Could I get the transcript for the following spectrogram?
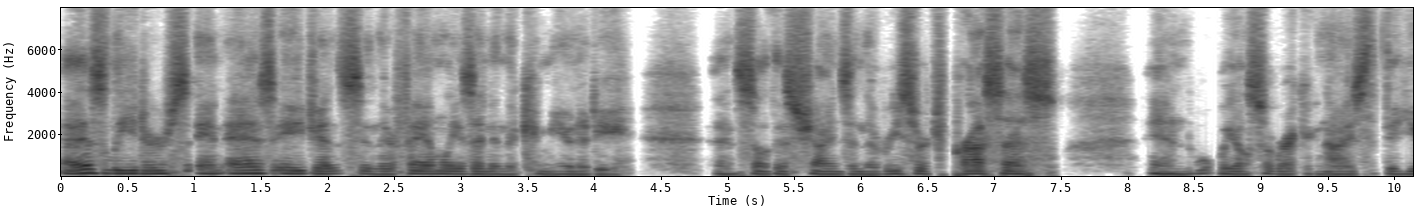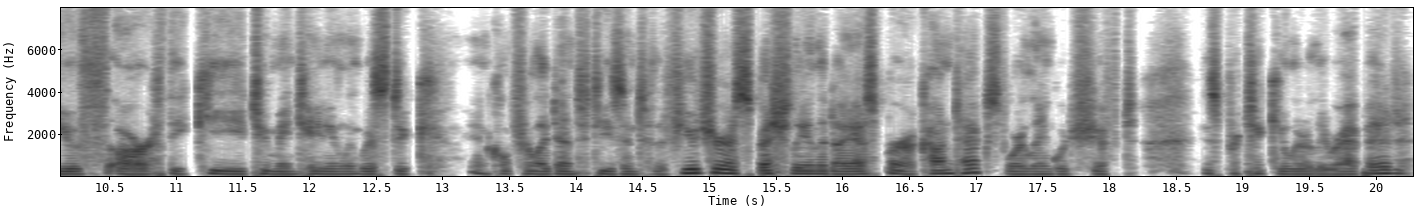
as leaders and as agents in their families and in the community. And so this shines in the research process. And we also recognize that the youth are the key to maintaining linguistic and cultural identities into the future, especially in the diaspora context where language shift is particularly rapid.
